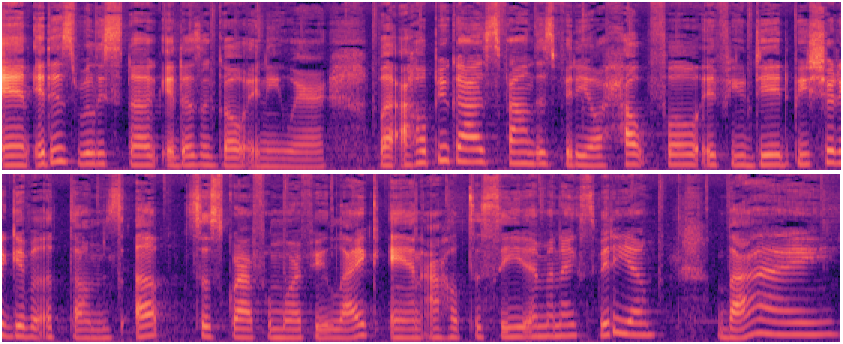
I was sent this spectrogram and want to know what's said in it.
and it is really snug. It doesn't go anywhere. But i hope you guys found this video helpful. If you did be sure to give it a thumbs up. Subscribe for more if you like and i hope to see you in my next video. Bye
